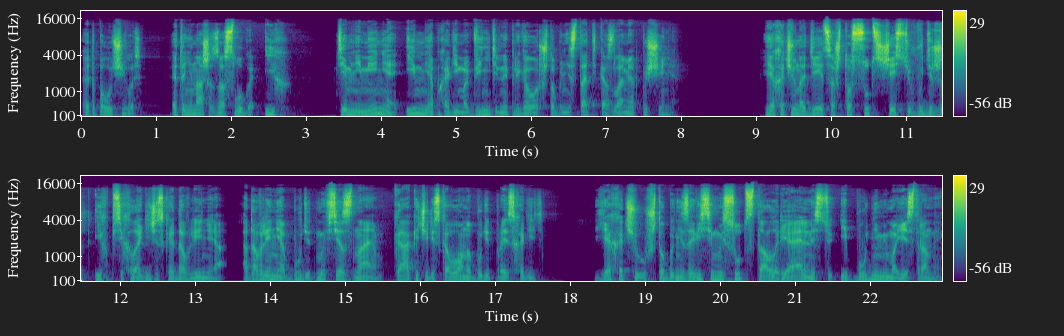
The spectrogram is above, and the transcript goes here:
Это получилось. Это не наша заслуга, их. Тем не менее, им необходим обвинительный приговор, чтобы не стать козлами отпущения. Я хочу надеяться, что суд с честью выдержит их психологическое давление, а давление будет, мы все знаем, как и через кого оно будет происходить. Я хочу, чтобы независимый суд стал реальностью и буднями моей страны.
